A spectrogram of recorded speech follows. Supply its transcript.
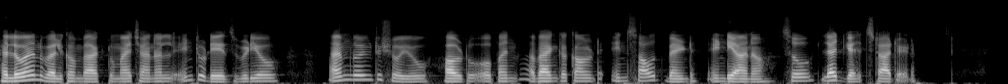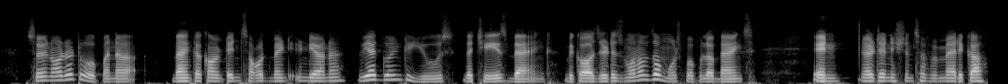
Hello and welcome back to my channel. In today's video, I am going to show you how to open a bank account in South Bend, Indiana. So let's get started. So in order to open a bank account in South Bend, Indiana, we are going to use the Chase Bank because it is one of the most popular banks in United Nations of America.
